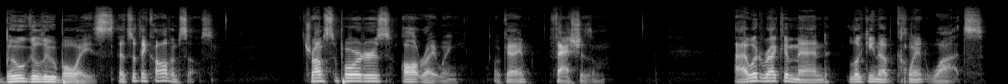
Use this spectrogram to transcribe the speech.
Boogaloo Boys. That's what they call themselves. Trump supporters, alt right wing, okay? Fascism. I would recommend looking up Clint Watts,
